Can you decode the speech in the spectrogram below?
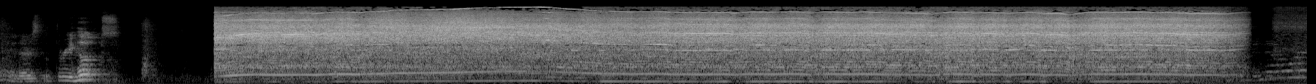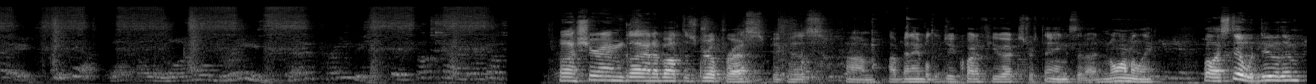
Okay, there's the three hooks. I sure am glad about this drill press because um, I've been able to do quite a few extra things that I normally, well, I still would do them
